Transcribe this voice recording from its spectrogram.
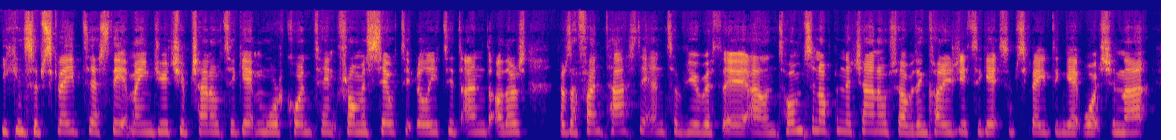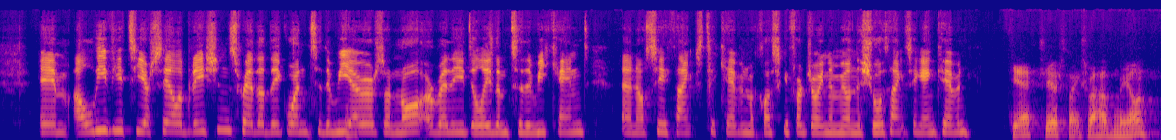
You can subscribe to a State of Mind YouTube channel to get more content from us, Celtic related and others. There's a fantastic interview with uh, Alan Thompson up in the channel, so I would encourage you to get subscribed and get watching that. Um, I'll leave you to your celebrations, whether they go into the wee hours or not, or whether you delay them to the weekend. And I'll say thanks to Kevin McCluskie for joining me on the show. Thanks again, Kevin. Yeah, cheers. Thanks for having me on.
